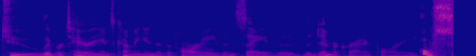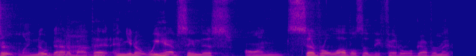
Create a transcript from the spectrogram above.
to libertarians coming into the party than say the, the Democratic Party. Oh, certainly, no doubt about um, that. And you know, we have seen this on several levels of the federal government.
